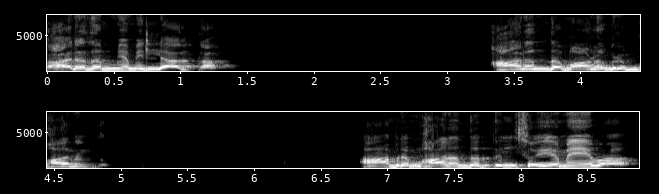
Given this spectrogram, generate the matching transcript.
താരതമ്യമില്ലാത്ത ആനന്ദമാണ് ബ്രഹ്മാനന്ദം. ആ ബ്രഹ്മാനന്ദത്തിൽ സ്വയമേവ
